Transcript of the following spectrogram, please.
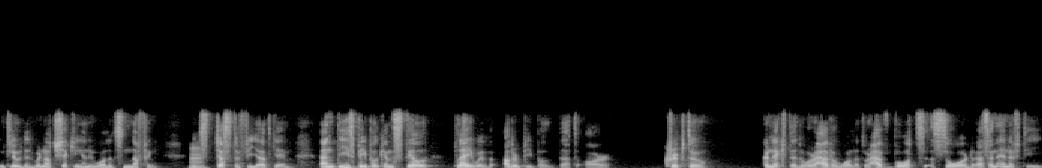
included. We're not checking any wallets, nothing. Mm. It's just a fiat game. And these people can still play with other people that are crypto connected or have a wallet or have bought a sword as an NFT.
